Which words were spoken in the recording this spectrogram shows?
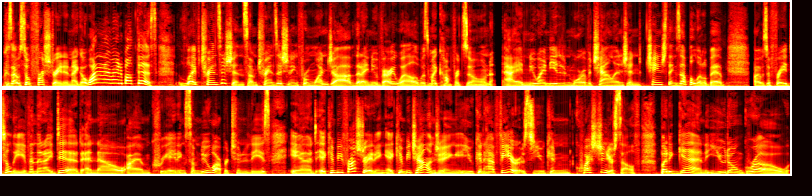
because I was so frustrated. And I go, why did I write about this? Life transitions. I'm transitioning from one job that I knew very well. It was my comfort zone. I knew I needed more of a challenge and change things up a little bit. I was afraid to leave, and then I did. And now I'm creating some new opportunities, and it can be frustrating. It can be challenging. You can have fears. You can question yourself. But again, you don't grow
